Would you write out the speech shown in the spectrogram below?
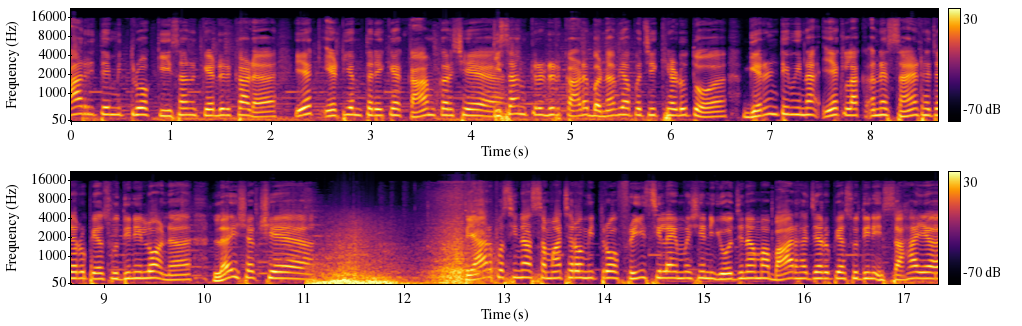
આ રીતે મિત્રો, કિસાન ક્રેડિટ કાર્ડ એક એટીએમ તરીકે કામ કરશે. કિસાન ક્રેડિટ કાર્ડ બનાવ્યા પછી ખેડૂતો ગેરંટી વિના એક લાખ અને સાઠ હજાર રૂપિયા સુધીની લોન લઈ શકશે. ત્યાર પછીના સમાચારો મિત્રો, ફ્રી સિલાઈ મશીન યોજનામાં બાર હજાર રૂપિયા સુધીની સહાય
